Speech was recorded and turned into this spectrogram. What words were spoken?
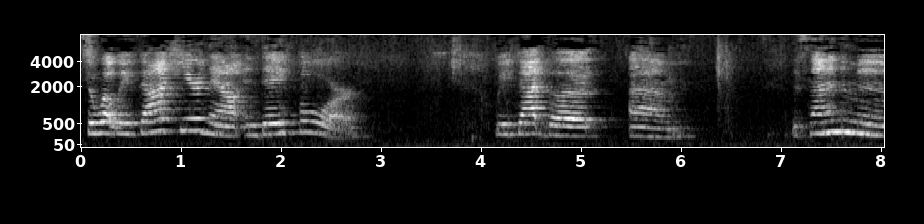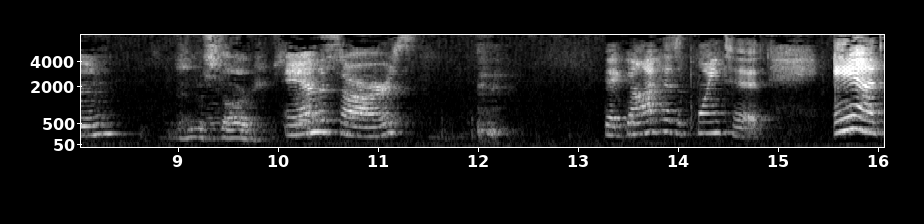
So what we've got here now in day four, we've got the um, the sun and the moon And the stars. and the stars that God has appointed. And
